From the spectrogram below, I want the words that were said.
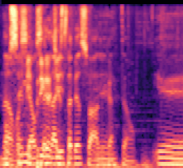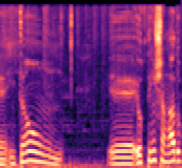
Não, Você você me é um brigadista. abençoado, É, cara. então, é, então é, eu tenho chamado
